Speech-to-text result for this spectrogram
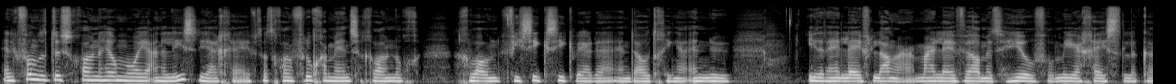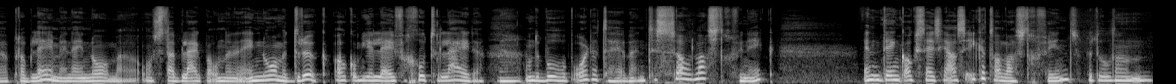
En ik vond het dus gewoon een heel mooie analyse die hij geeft. Dat gewoon vroeger mensen gewoon nog gewoon fysiek ziek werden en doodgingen. En nu iedereen leeft langer, maar leeft wel met heel veel meer geestelijke problemen. En enorme, staat blijkbaar onder een enorme druk. Ook om je leven goed te leiden. Ja. Om de boel op orde te hebben. En het is zo lastig, vind ik. En ik denk ook steeds, ja, als ik het al lastig vind, bedoel, dan,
